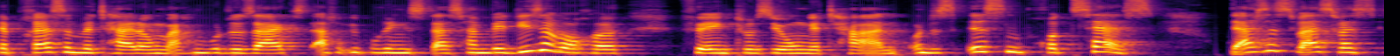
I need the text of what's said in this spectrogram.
eine Pressemitteilung machen, wo du sagst, ach übrigens, das haben wir diese Woche für Inklusion getan. Und es ist ein Prozess das ist was, was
